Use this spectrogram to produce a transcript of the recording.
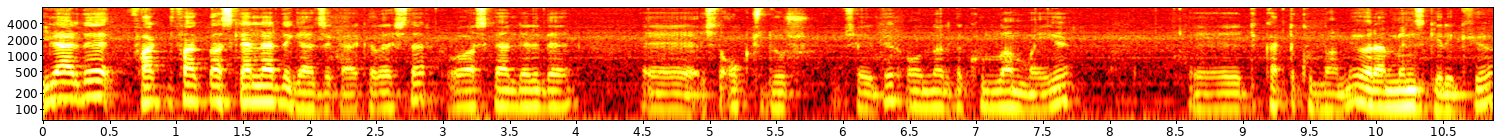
İleride farklı farklı askerler de gelecek arkadaşlar. O askerleri de işte okçudur şeydir. Onları da kullanmayı e, dikkatli kullanmayı öğrenmeniz gerekiyor.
